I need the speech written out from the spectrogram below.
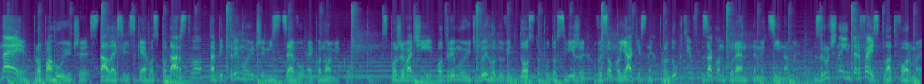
Неї пропагуючи стале сільське господарство та підтримуючи місцеву економіку. Споживачі отримують вигоду від доступу до свіжих високоякісних продуктів за конкурентними цінами. Зручний інтерфейс платформи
